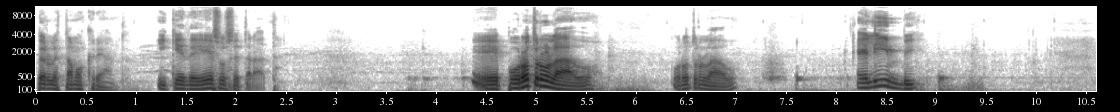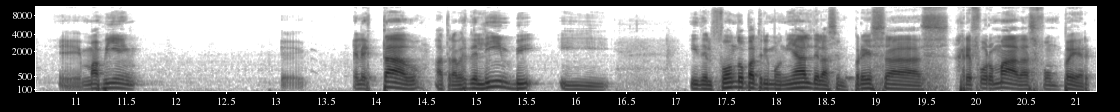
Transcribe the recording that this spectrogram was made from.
pero lo estamos creando. Y que de eso se trata. Eh, por otro lado, por otro lado, el INVI, eh, más bien eh, el Estado, a través del INVI y, del Fondo Patrimonial de las Empresas Reformadas, FOMPER,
